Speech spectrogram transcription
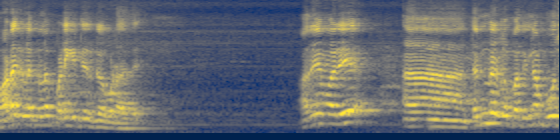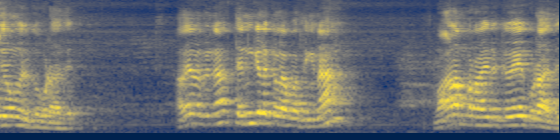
வடகிழக்கில் படிக்கட்டு இருக்கக்கூடாது. அதே மாதிரி தென்மேற்கில் பார்த்தீங்கன்னா பூஜனமும் இருக்கக்கூடாது. அதே பார்த்திங்கன்னா தென்கிழக்கில் பார்த்தீங்கன்னா வாழைமரம் இருக்கவே கூடாது.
